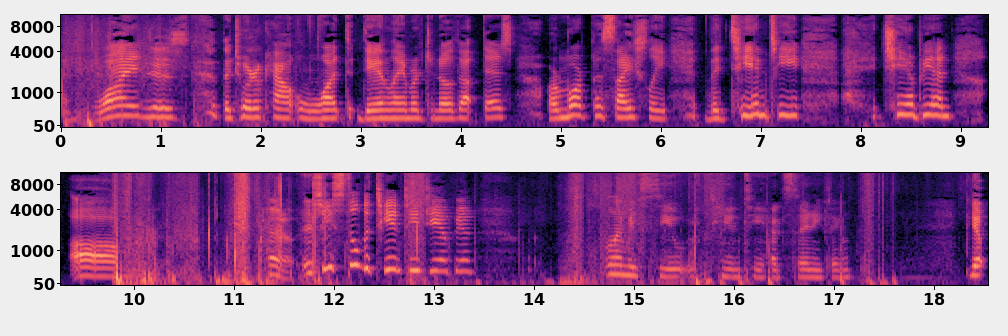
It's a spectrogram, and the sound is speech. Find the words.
And why does the Twitter account want Dan Lambert to know about this? Or more precisely, the TNT champion, um, is he still the TNT champion? Let me see if TNT had said anything. Yep.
